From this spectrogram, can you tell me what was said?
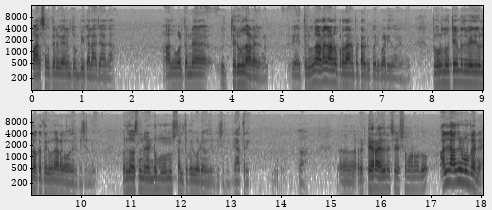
ബാലസംഘത്തിന്റെ വേനൽ തുമ്പി കലാജാഥ അതുപോലെ തന്നെ തെരുവ് നാടകങ്ങൾ. ഏ, തെരുവ് നാടകമാണ് പ്രധാനപ്പെട്ട ഒരു പരിപാടി എന്ന് പറയുന്നത്. നൂറ് നൂറ്റമ്പത് വേദികളിലൊക്കെ തിരുവനാടകം അവതരിപ്പിച്ചിട്ടുണ്ട്. ഒരു ദിവസം രണ്ടും മൂന്നും സ്ഥലത്ത് പരിപാടി അവതരിപ്പിച്ചിട്ടുണ്ട് രാത്രി. ആ. റിട്ടയർ ആയതിനു ശേഷമാണോ അതോ? അല്ല അതിനു മുമ്പ് തന്നെ.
